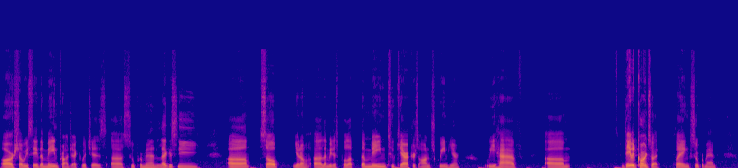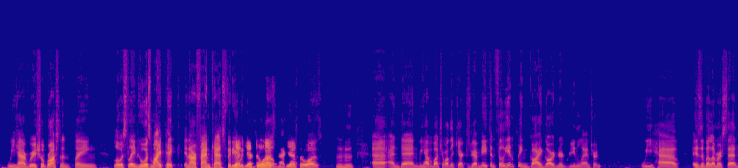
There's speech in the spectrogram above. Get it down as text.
or shall we say the main project, which is uh, Superman Legacy. Um, so you know, uh, let me just pull up the main two characters on screen here. We have um, David Corenswet playing Superman. We have Rachel Brosnahan playing Lois Lane, who was my pick in our fan cast video. Yeah, we yes, it was. Yes, it was. Mm-hmm. Uh, and then we have a bunch of other characters. We have Nathan Fillion playing Guy Gardner Green Lantern. We have Isabella Merced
